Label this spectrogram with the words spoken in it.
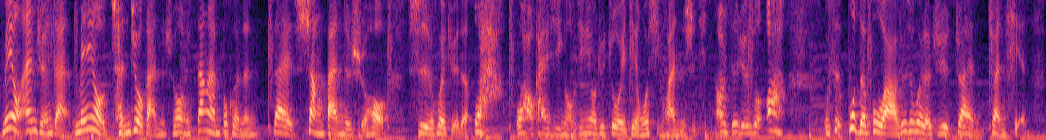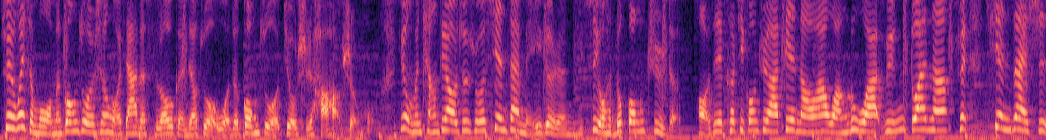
没有安全感，没有成就感的时候，你当然不可能在上班的时候是会觉得哇，我好开心哦，我今天又去做一件我喜欢的事情，然后你只是觉得说哇，我是不得不啊，就是为了去赚赚钱。所以为什么我们工作生活家的 slogan 叫做“我的工作就是好好生活”？因为我们强调就是说，现在每一个人你是有很多工具的哦，这些科技工具啊，电脑啊。网络啊，云端啊，所以现在是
